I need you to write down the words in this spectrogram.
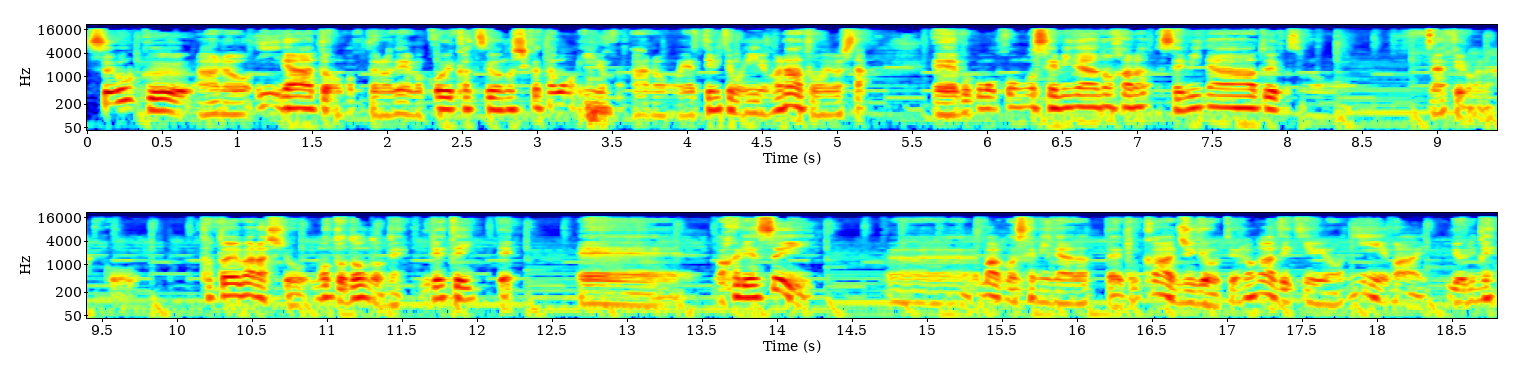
すごく、あの、いいなと思ったので、まあ、こういう活用の仕方もいいのか、あの、やってみてもいいのかなと思いました。えー、僕も今後セミナーの話、セミナーというかその、なんていうのかな、こう、例え話をもっとどんどんね、入れていって、えー、わかりやすいまあ、こうセミナーだったりとか、授業っていうのができるように、まあ、よりね、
